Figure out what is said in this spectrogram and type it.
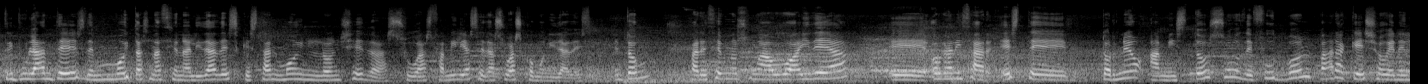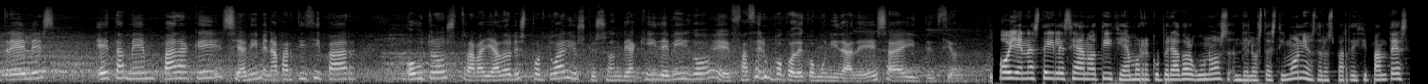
tripulantes de moitas nacionalidades que están moi lonxe das súas familias e das súas comunidades. Entón, pareceunos unha boa idea eh, organizar este torneo amistoso de fútbol para que xoguen entre eles e tamén para que se animen a participar outros traballadores portuarios que son de aquí de Vigo e facer un pouco de comunidade, esa é a intención. Hoy en esta Iglesia Noticia hemos recuperado algunos de los testimonios de los participantes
